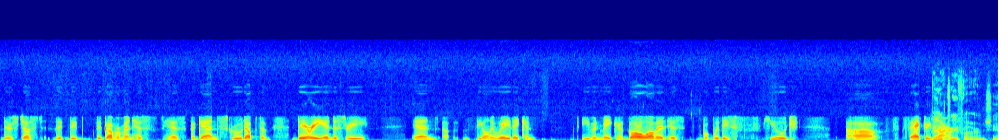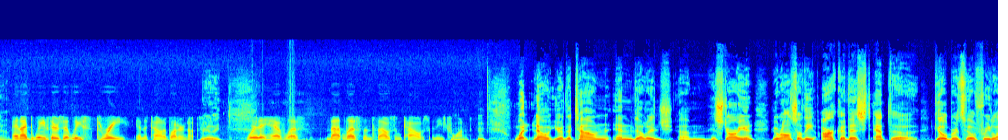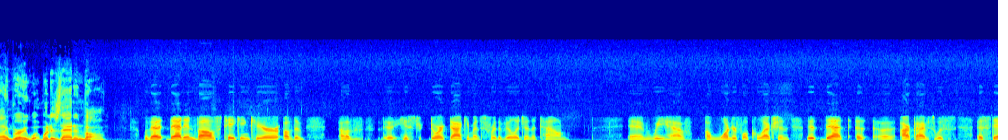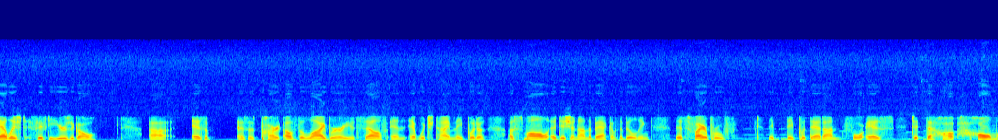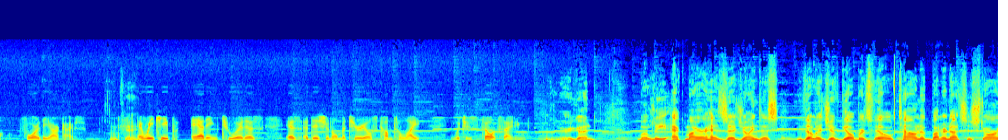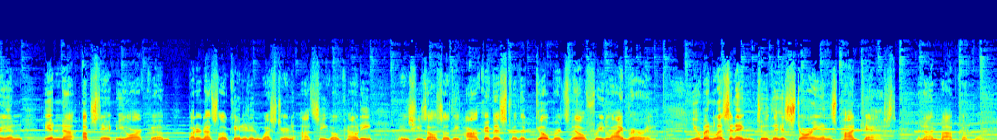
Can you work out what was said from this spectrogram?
there's just the, the the government has has again screwed up the dairy industry, and uh, the only way they can even make a go of it is with these huge uh, factory, Factory farms. farms, yeah, And I believe there's at least three in the town of Butternuts really. where they have less, not less than thousand cows in each one. What now? You're the town and village um, historian. You're also the archivist at the Gilbertsville Free Library. What what does that involve? Well, that that involves taking care of the of the historic documents for the village and the town, and we have a wonderful collection. That, that uh, uh, archives was established 50 years ago uh, as a as a part of the library itself, and at which time they put a, a small addition on the back of the building that's fireproof. They they put that on for as to the ho- home for the archives Okay. and we keep adding to it as as additional materials come to light, which is so exciting. Very good. Well, Leigh Eckmair has uh, joined us, Village of Gilbertsville, Town of Butternuts historian in uh, upstate New York. Um, Butternuts located in western Otsego County, and she's also the archivist for the Gilbertsville Free Library. You've been listening to the Historians Podcast, and I'm Bob Cudmore.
